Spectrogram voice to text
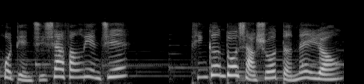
或点击下方链接听更多小说等内容。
